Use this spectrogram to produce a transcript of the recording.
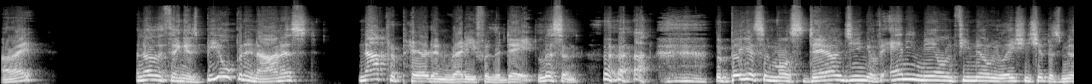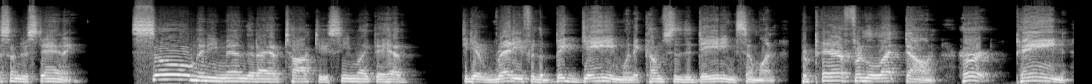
All right. Another thing is be open and honest, not prepared and ready for the date. Listen, the biggest and most damaging of any male and female relationship is misunderstanding. So many men that I have talked to seem like they have to get ready for the big game when it comes to the dating someone. Prepare for the letdown, hurt, pain,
